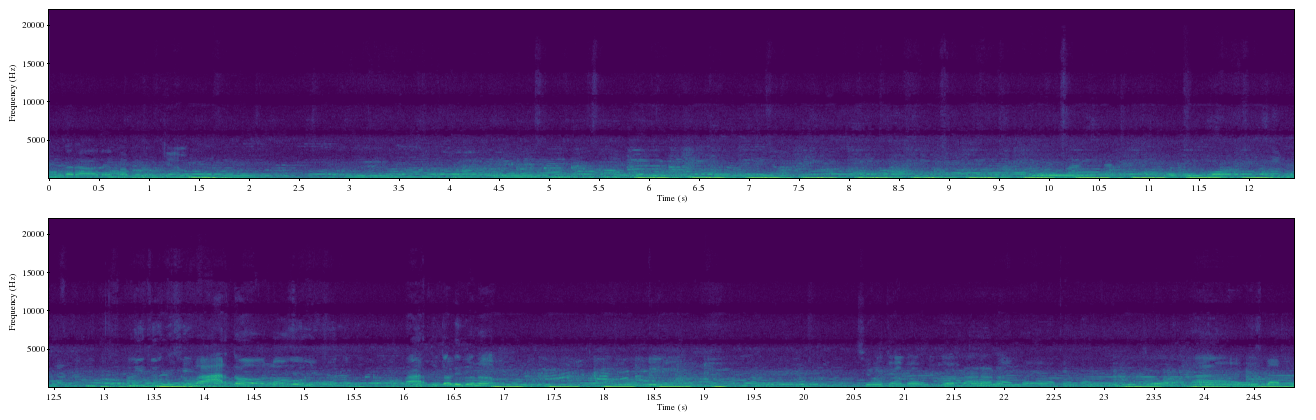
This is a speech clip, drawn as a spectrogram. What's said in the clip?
અંદર આદેશ બાપુનો કેમ્પ તો લઉં બહારથી તો લીધો ને. શું ક્યાં ભાવ? જોરદાર ને? બાપુ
